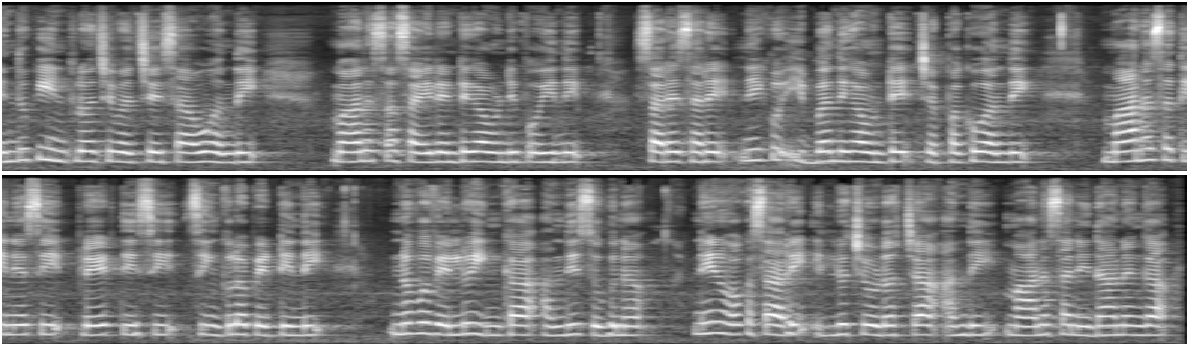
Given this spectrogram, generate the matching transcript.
ఎందుకు ఇంట్లోంచి వచ్చేసావు అంది. మానస సైలెంట్గా ఉండిపోయింది. సరే సరే నీకు ఇబ్బందిగా ఉంటే చెప్పకు అంది. మానస తినేసి ప్లేట్ తీసి సింకులో పెట్టింది. నువ్వు వెళ్ళు ఇంకా అంది సుగుణ. నేను ఒకసారి ఇల్లు చూడొచ్చా అంది మానస నిదానంగా.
